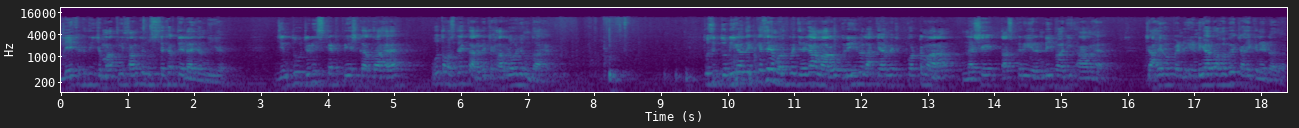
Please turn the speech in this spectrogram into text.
ਲੇਖਕ ਦੀ ਜਮਾਤੀ ਸਮਝ ਨੂੰ ਸਿਖਰ ਤੇ ਲੈ ਜਾਂਦੀ ਹੈ। ਜਿੰਦੂ ਜਿਹੜੀ ਸਕੈਟ ਪੇਸ਼ ਕਰਦਾ ਹੈ, ਉਹ ਤਾਂ ਉਸਦੇ ਘਰ ਵਿੱਚ ਹਰ ਰੋਜ਼ ਹੁੰਦਾ ਹੈ। ਤੁਸੀਂ ਦੁਨੀਆ ਦੇ ਕਿਸੇ ਮੁਲਕ ਵਿੱਚ ਨਿਗਾਹ ਮਾਰੋ, ਗਰੀਬ ਇਲਾਕਿਆਂ ਵਿੱਚ ਕੁੱਟਮਾਰਾਂ, ਨਸ਼ੇ, ਤਸਕਰੀ, ਰੰਡੀਬਾਜ਼ੀ ਆਮ ਹੈ। ਚਾਹੇ ਉਹ ਪਿੰਡ ਇੰਡੀਆ ਦਾ ਹੋਵੇ, ਚਾਹੇ ਕੈਨੇਡਾ ਦਾ।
